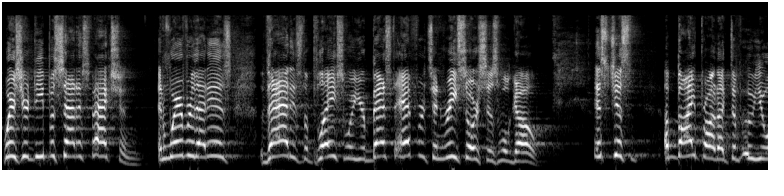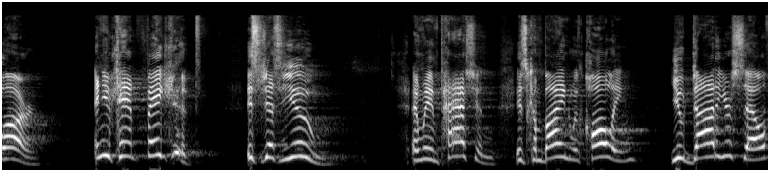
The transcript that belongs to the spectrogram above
Where's your deepest satisfaction? And wherever that is, that is the place where your best efforts and resources will go. It's just a byproduct of who you are. And you can't fake it. It's just you. And when passion is combined with calling, you die to yourself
